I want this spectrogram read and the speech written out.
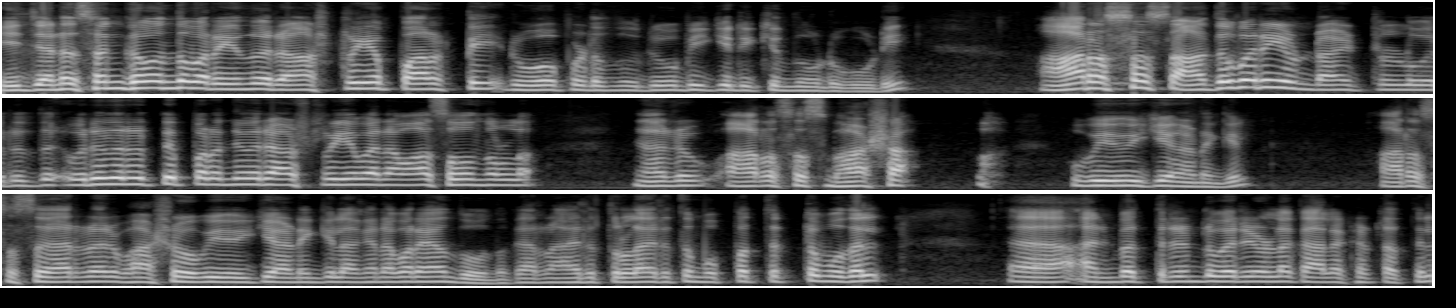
ഈ ജനസംഘം എന്ന് പറയുന്ന രാഷ്ട്രീയ പാർട്ടി രൂപപ്പെടുന്നു രൂപീകരിക്കുന്നതോടുകൂടി ആർ എസ് എസ് അതുവരെ ഉണ്ടായിട്ടുള്ള ഒരു ഒരു തരത്തിൽ പറഞ്ഞ രാഷ്ട്രീയ വനവാസം എന്നുള്ള ഞാനൊരു ആർ എസ് എസ് ഭാഷ ഉപയോഗിക്കുകയാണെങ്കിൽ ആർ എസ് എസ്സുകാരുടെ ഒരു ഭാഷ ഉപയോഗിക്കുകയാണെങ്കിൽ അങ്ങനെ പറയാൻ തോന്നുന്നു. കാരണം ആയിരത്തി തൊള്ളായിരത്തി മുപ്പത്തെട്ട് മുതൽ അൻപത്തിരണ്ട് വരെയുള്ള കാലഘട്ടത്തിൽ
